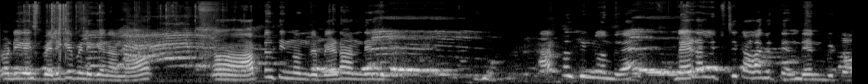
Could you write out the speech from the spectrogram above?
ನೋಡಿ ಗೈಸ್ ಬೆಳಿಗ್ಗೆ ಬೆಳಿಗ್ಗೆ ನಾನು ಆಪಲ್ ತಿನ್ನು ಅಂದ್ರೆ ಬೇಡ ಅಂದೆ ಆಪಲ್ ತಿನ್ನು ಅಂದ್ರೆ ಬೇಡ ಲಿಪ್ಸ್ಟಿಕ್ ಆಗುತ್ತೆ ಅಂದೆ ಅಂದ್ಬಿಟ್ಟು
